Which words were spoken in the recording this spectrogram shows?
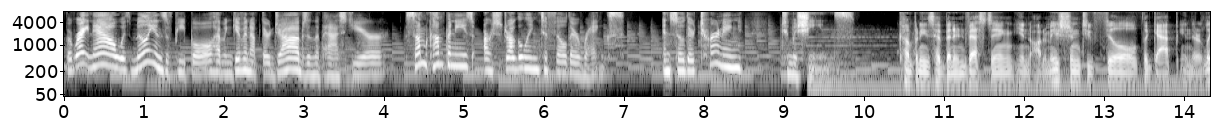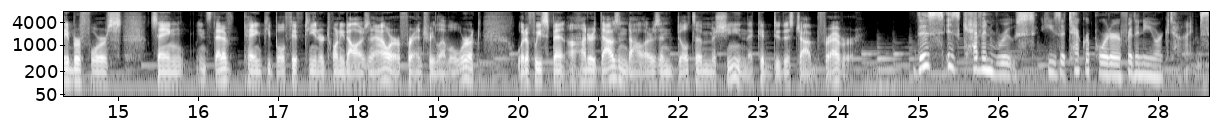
But right now, with millions of people having given up their jobs in the past year, some companies are struggling to fill their ranks. And so they're turning to machines companies have been investing in automation to fill the gap in their labor force, saying instead of paying people 15 or $20 an hour for entry level work, what if we spent $100,000 and built a machine that could do this job forever? This is Kevin Roose. He's a tech reporter for the New York Times.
